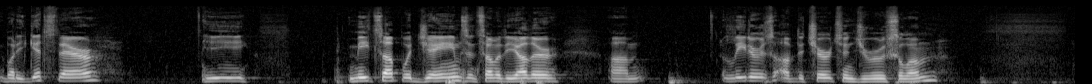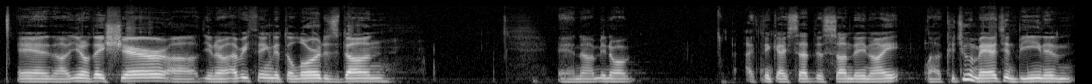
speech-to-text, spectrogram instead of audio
But he gets there. He meets up with James and some of the other um, leaders of the church in Jerusalem. And, uh, you know, they share, uh, you know, everything that the Lord has done. And, um, you know, I think I said this Sunday night. Uh, could you imagine being in,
